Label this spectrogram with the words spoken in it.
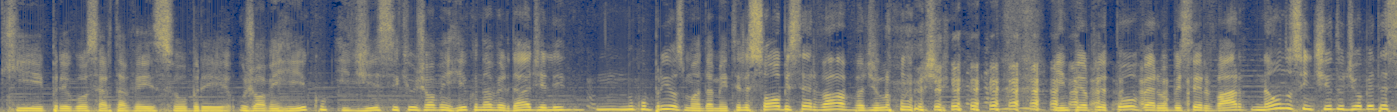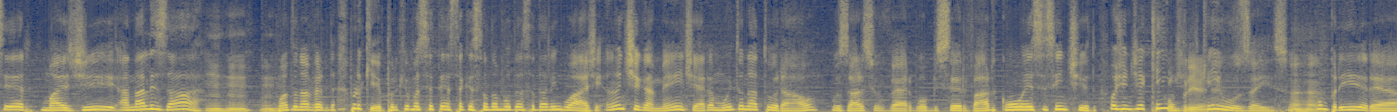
que pregou certa vez sobre o jovem rico e disse que o jovem rico, na verdade, ele não cumpria os mandamentos, ele só observava de longe. e interpretou o verbo observar não no sentido de obedecer, mas de analisar. Uhum, uhum. Quando na verdade. Por quê? Porque você tem essa questão da mudança da linguagem. Antigamente era muito natural usar-se o verbo observar com esse sentido. Hoje em dia, quem, Cumprir, quem né? usa isso? Aham. Cumprir, é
